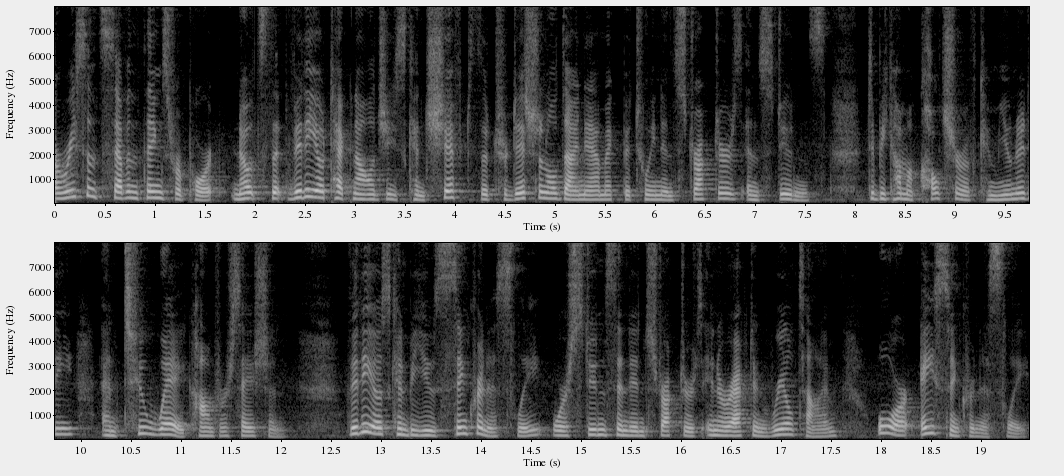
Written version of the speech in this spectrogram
A recent Seven Things report notes that video technologies can shift the traditional dynamic between instructors and students to become a culture of community and two-way conversation. Videos can be used synchronously, where students and instructors interact in real time, or asynchronously,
